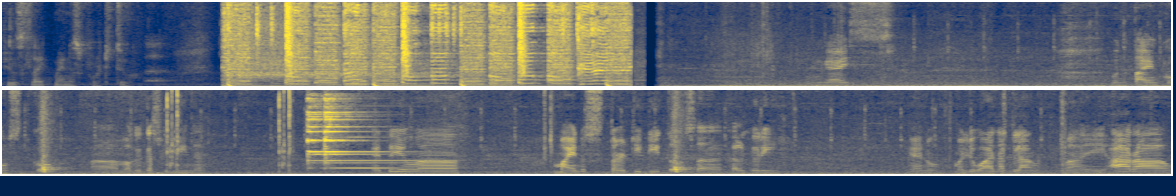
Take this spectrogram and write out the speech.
feels like minus 42. Ayan guys, punta tayong Costco, uh, magagasolina. Ito yung ah, minus 30 dito sa Calgary. Ayan o, maliwanag lang. May araw.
